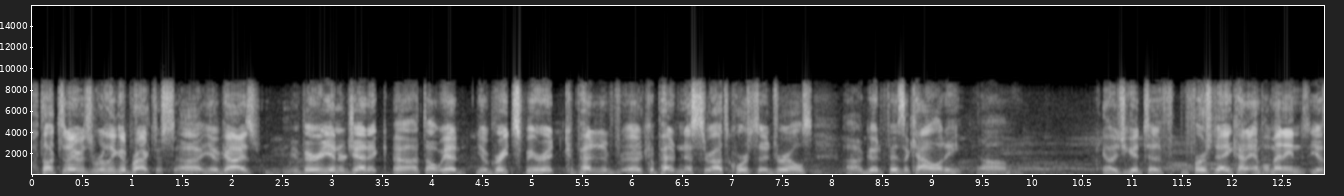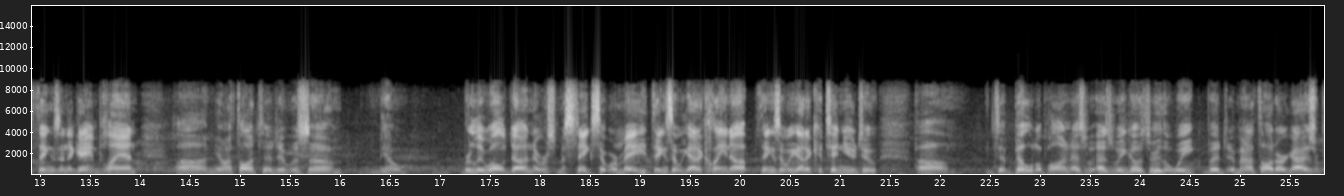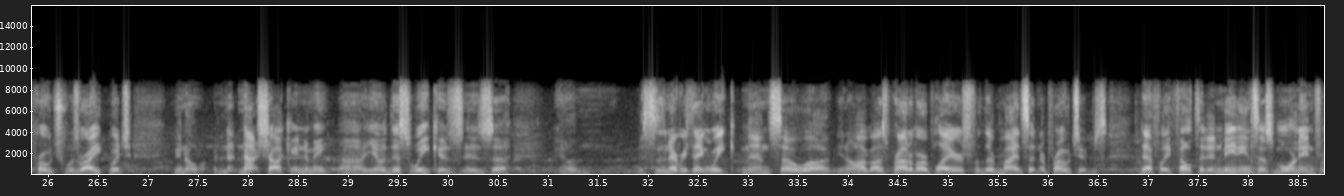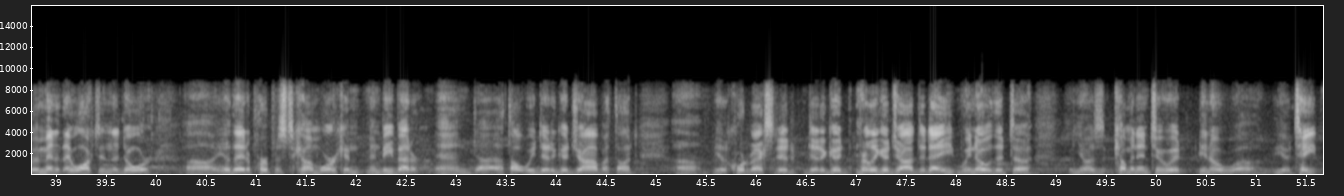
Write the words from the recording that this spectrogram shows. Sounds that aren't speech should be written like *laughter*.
I thought today was a really good practice. Uh, you know, guys, very energetic. Uh, I thought we had you know great spirit, competitive uh, competitiveness throughout the course of the drills, uh, good physicality. Um, you know, as you get to the first day, kind of implementing you know things in the game plan. Uh, you know, I thought that it was um, you know really well done. There were some mistakes that were made, things that we got to clean up, things that we got to continue to. Um, to build upon as, as we go through the week. But I mean, I thought our guys' approach was right, which, you know, n- not shocking to me. Uh, you know, this week is is uh, you know. This is an everything week, and so uh, you know I, I, was proud of our players for their mindset and approach. It was definitely felt it in meetings this morning. From the minute they walked in the door, uh, you know they had a purpose to come work and, and be better. And uh, I thought we did a good job. I thought uh, you know quarterbacks did did a good, really good job today. We know that you know coming into it, you know you know Tate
